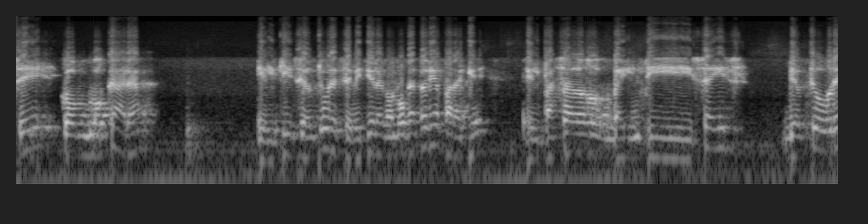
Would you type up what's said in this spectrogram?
se convocara el 15 de octubre se emitió la convocatoria para que el pasado 26 de octubre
